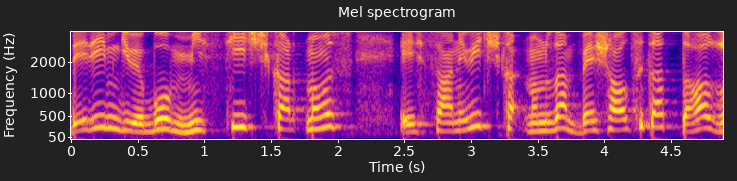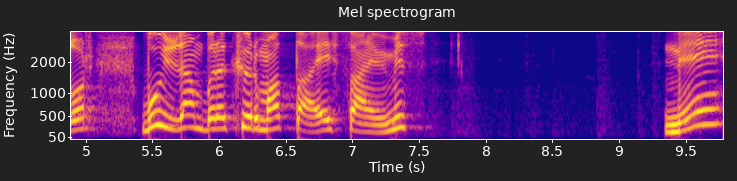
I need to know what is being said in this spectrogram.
dediğim gibi bu Misty çıkartmamız efsanevi çıkartmamızdan 5-6 kat daha zor. Bu yüzden bırakıyorum hatta efsanevimiz ne?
